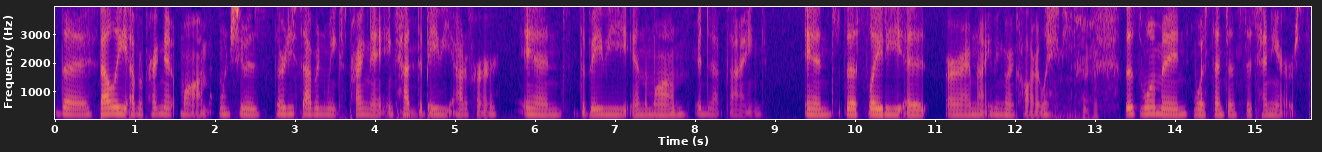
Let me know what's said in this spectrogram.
the belly of a pregnant mom when she was 37 weeks pregnant and cut the baby out of her. And the baby and the mom ended up dying and this lady is, or I'm not even going to call her lady. this woman was sentenced to 10 years.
